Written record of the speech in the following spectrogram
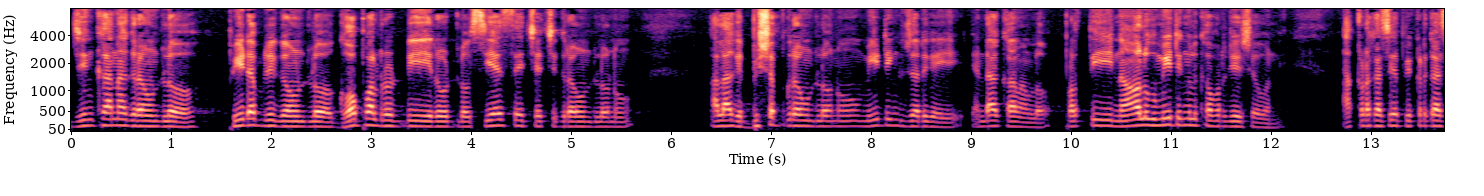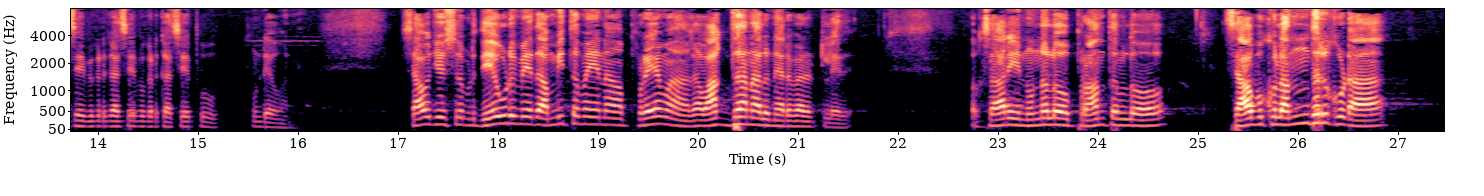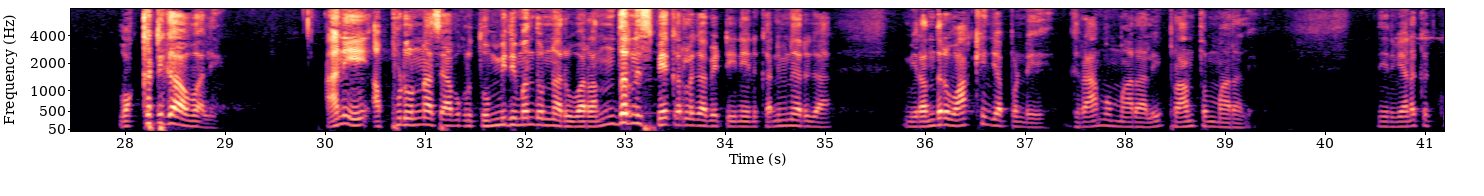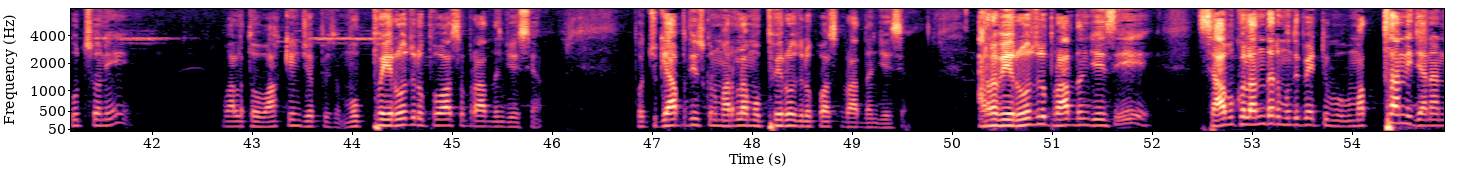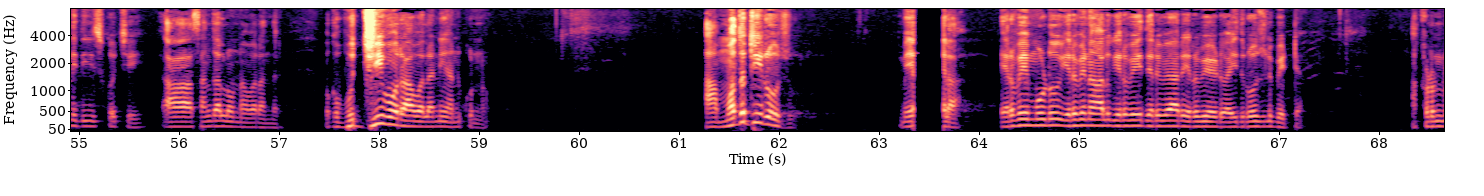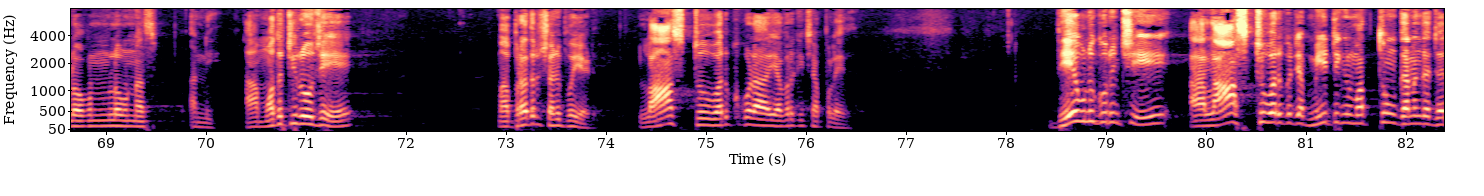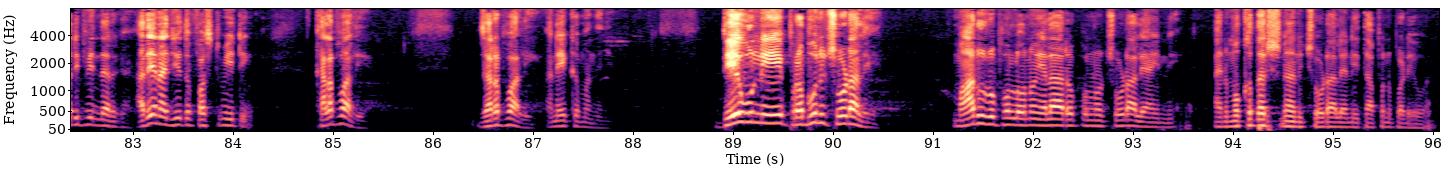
జింకానా గ్రౌండ్లో పీడబ్ల్యూ గ్రౌండ్లో గోపాల్ రెడ్డి రోడ్లో సిఎస్ఐ చర్చ్ గ్రౌండ్లోను అలాగే బిషప్ గ్రౌండ్లోను మీటింగ్ జరిగాయి ఎండాకాలంలో. ప్రతి నాలుగు మీటింగులు కవర్ చేసేవాడిని. అక్కడ కాసేపు ఇక్కడ కాసేపు ఇక్కడ కాసేపు ఇక్కడ కాసేపు ఉండేవాడిని. సేవ చేసినప్పుడు దేవుడి మీద అమితమైన ప్రేమ వాగ్దానాలు నెరవేరట్లేదు. ఒకసారి నున్నలో ప్రాంతంలో సేవకులందరూ కూడా ఒక్కటిగా అవ్వాలి అని అప్పుడున్న సేవకులు తొమ్మిది మంది ఉన్నారు. వారందరిని స్పీకర్లుగా పెట్టి నేను కన్వీనర్గా మీరందరూ వాక్యం చెప్పండి. గ్రామం మారాలి ప్రాంతం మారాలి. నేను వెనక కూర్చొని వాళ్ళతో వాక్యం చెప్పేసాను ముప్పై రోజులు ఉపవాస ప్రార్థన చేశాను. కొంచెం గ్యాప్ తీసుకుని మరలా ముప్పై రోజులు ఉపవాస ప్రార్థన చేశాను. అరవై రోజులు ప్రార్థన చేసి సేవకులందరూ ముందు పెట్టి మొత్తాన్ని జనాన్ని తీసుకొచ్చి ఆ సంఘంలో ఉన్న వారందరూ ఒక ఉజ్జీవం రావాలని అనుకున్నాం. ఆ మొదటి రోజు మే ఇరవై మూడు ఇరవై నాలుగు ఇరవై ఐదు ఇరవై ఆరు ఇరవై ఏడు ఐదు రోజులు పెట్టాం. అక్కడ లోకంలో ఉన్న అన్ని. ఆ మొదటి రోజే మా బ్రదర్ చనిపోయాడు. లాస్ట్ వరకు కూడా ఎవరికి చెప్పలేదు. దేవుని గురించి ఆ లాస్ట్ వరకు మీటింగ్ మొత్తం ఘనంగా జరిపింది అనగా అదే నా జీవితం ఫస్ట్ మీటింగ్ కలపాలి. జరపాలి అనేక మందిని. దేవుణ్ణి ప్రభుని చూడాలి. మారు రూపంలోనో ఎలా రూపంలో చూడాలి ఆయన్ని. ఆయన ముఖ దర్శనాన్ని చూడాలి అని తపన పడేవాడిని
